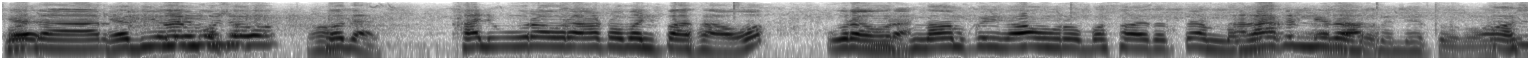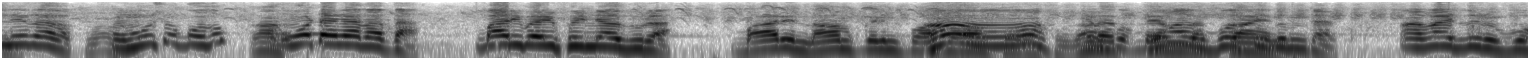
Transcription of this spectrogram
ફોદાર કેદીઓને તમે ખાલી ઉરા ઉરા આટો મારી પાસે આવો. ઉરા ઉરા. નામ કરી આવો ઉરો બસાય તો તેમ ના લાકડી લેતા લેતો હતા. પણ હું શું કહું. છું? ઓડા ના હતા બારી બારી ફરીને અધૂરા બારી નામ કરીને પાછો આવતો હું. તેમ ના ને કાંઈ તમ તાર. આ વાઈટ દુરુ બો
